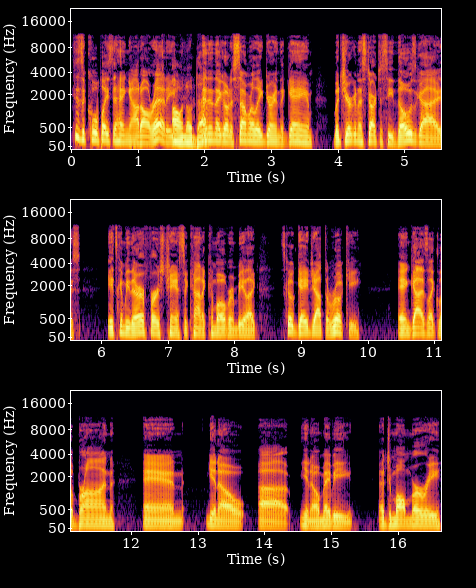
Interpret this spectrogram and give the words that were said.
'cause It's a cool place to hang out already. Oh, no doubt. And then they go to summer league during the game, but you're going to start to see those guys. It's going to be their first chance to kind of come over and be like, let's go gauge out the rookie, and guys like LeBron and you know, uh, you know maybe a Jamal Murray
